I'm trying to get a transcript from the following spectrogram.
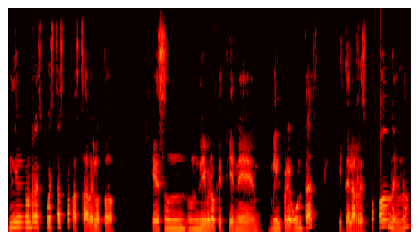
mil y un respuestas para saberlo todo. Es un, un libro que tiene mil preguntas y te las responden, ¿no?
